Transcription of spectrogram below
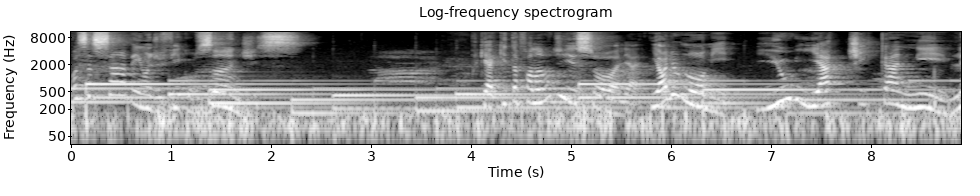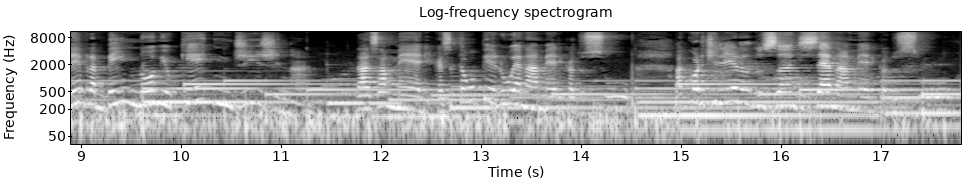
Vocês sabem onde ficam os Andes? Porque aqui está falando disso, olha. E olha o nome, Yuyaticani. Lembra bem nome o que? Indígena das Américas. Então, o Peru é na América do Sul, a Cordilheira dos Andes é na América do Sul.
